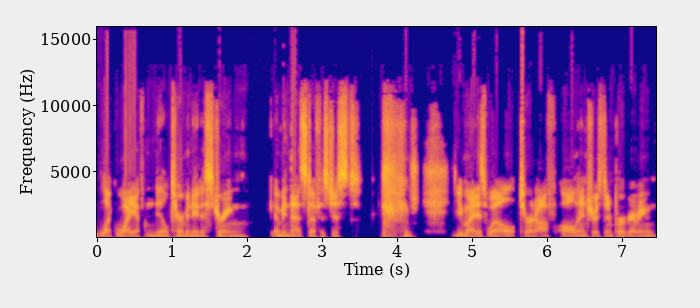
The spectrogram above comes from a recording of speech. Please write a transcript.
like why you have to nil terminate a string. I mean, that stuff is just you might as well turn off all interest in programming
